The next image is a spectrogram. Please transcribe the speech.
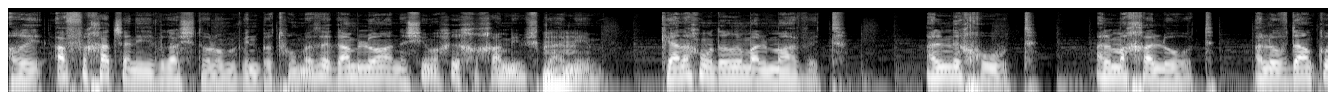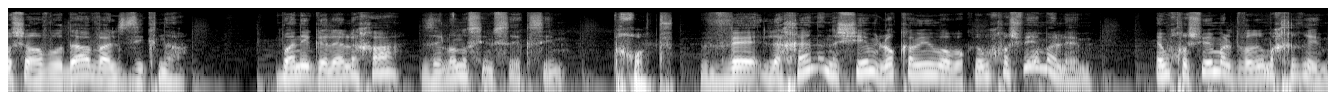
הרי אף אחד שאני נפגש איתו לא מבין בתחום הזה, גם לא האנשים הכי חכמים שקיימים. כי אנחנו מדברים על מוות, על נכות, על מחלות, על אובדן כושר עבודה ועל זקנה. בוא אני אגלה לך, זה לא נושאים סקסיים. פחות. ולכן אנשים לא קמים בבוקר וחושבים עליהם. הם חושבים על דברים אחרים.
